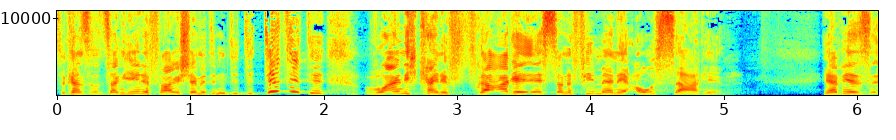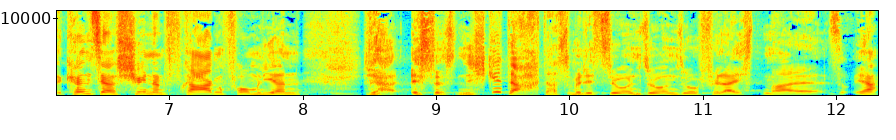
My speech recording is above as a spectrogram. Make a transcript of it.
So kannst du sozusagen jede Frage stellen mit dem, wo eigentlich keine Frage ist, sondern vielmehr eine Aussage. Ja, wir können es ja schön an Fragen formulieren. Ja, ist das nicht gedacht, dass wir das so und so und so vielleicht mal so, ja?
